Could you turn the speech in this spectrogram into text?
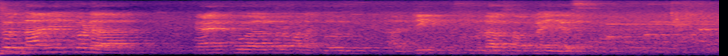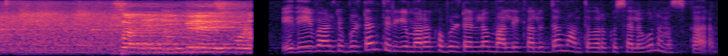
సో దానికి కూడా ఫ్యాక్టరీ వాళ్ళు కూడా మనకు ఆ జింక్ కూడా సప్లై చేస్తుంది. సో అది దుక్కిలు వేసుకోవడం ఇది వాటి బులెటిన్. తిరిగి మరొక బులెటిన్లో మళ్ళీ కలుద్దాం. అంతవరకు సెలవు. నమస్కారం.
